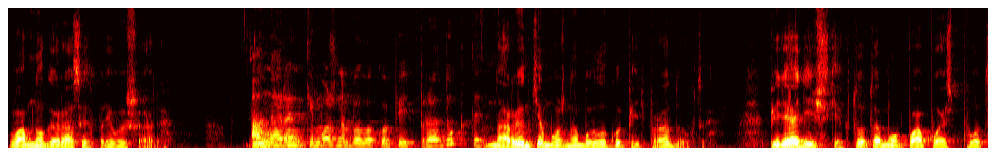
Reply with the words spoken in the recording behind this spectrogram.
во много раз их превышали. А на рынке можно было купить продукты? На рынке можно было купить продукты. Периодически кто-то мог попасть под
